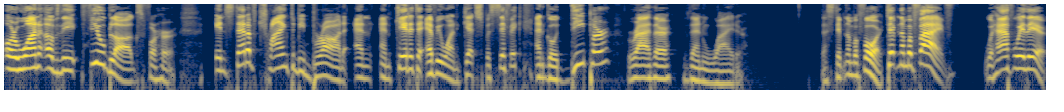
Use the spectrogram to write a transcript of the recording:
Or one of the few blogs for her. Instead of trying to be broad and, and cater to everyone, get specific and go deeper rather than wider. That's tip number four. Tip number five. We're halfway there.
